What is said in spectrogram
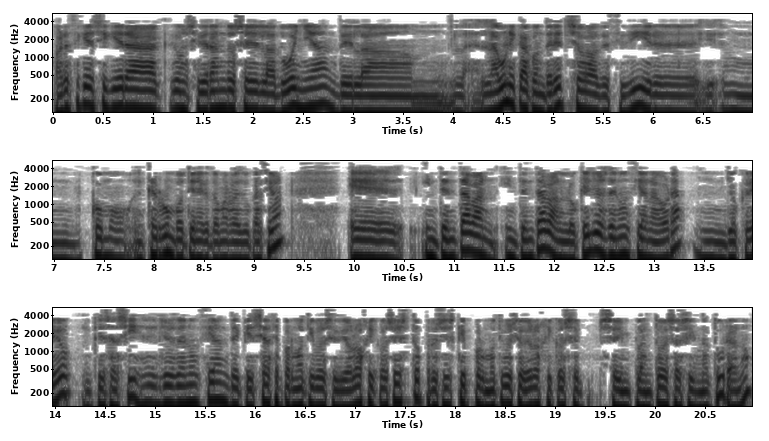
parece que siguiera considerándose la dueña de la, la, única con derecho a decidir eh, cómo, en qué rumbo tiene que tomar la educación eh, intentaban intentaban lo que ellos denuncian ahora mm, yo creo que es así. Ellos denuncian de que se hace por motivos ideológicos esto pero si es que por motivos ideológicos se, se implantó esa asignatura no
